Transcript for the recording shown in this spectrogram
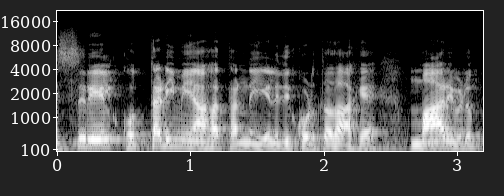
இஸ்ரேல் கொத்தடிமையாக தன்னை எழுதி கொடுத்ததாக மாறிவிடும்.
